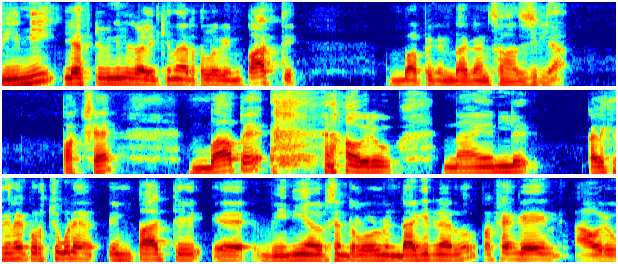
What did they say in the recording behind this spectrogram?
വിനി ലെഫ്റ്റ് വിങ്ങിൽ കളിക്കുന്ന തരത്തിലുള്ള ഒരു ഇമ്പാക്റ്റ് എംബാപ്പയ്ക്ക് ഉണ്ടാക്കാൻ സാധിച്ചില്ല. പക്ഷേ എംബാപ്പെ ആ ഒരു നയനിൽ കളിക്കുന്നതിനെ കുറച്ചുകൂടെ ഇമ്പാക്റ്റ് വിനി ആ ഒരു സെൻട്രൽ റോളിൽ ഉണ്ടാക്കിയിട്ടുണ്ടായിരുന്നു. പക്ഷേ ആ ഒരു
